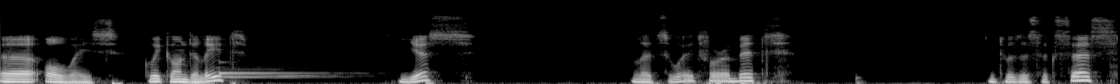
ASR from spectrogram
uh, always. Click on delete. Yes. Let's wait for a bit. It was a success.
